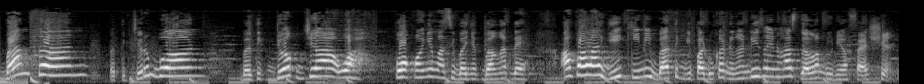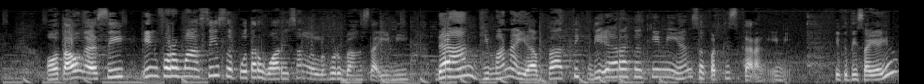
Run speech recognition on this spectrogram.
Banten, batik Cirebon, batik Jogja. Wah, pokoknya masih banyak banget deh. Apalagi kini batik dipadukan dengan desain khas dalam dunia fashion. Mau tahu nggak sih informasi seputar warisan leluhur bangsa ini? Dan gimana ya batik di era kekinian seperti sekarang ini? Ikuti saya yuk.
